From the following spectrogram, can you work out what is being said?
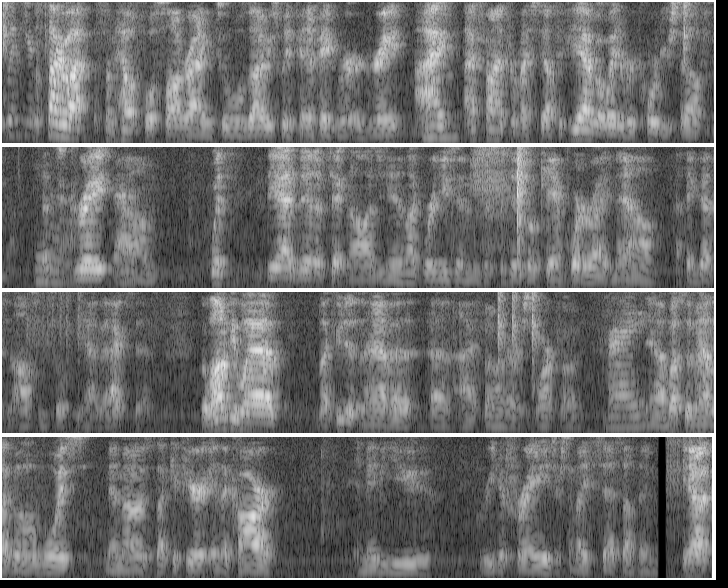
with, with your Let's talk about some helpful songwriting tools. Obviously, pen and paper are great. I, Mm-hmm. I find for myself, if you have a way to record yourself, that's great. that's- Um, with the advent of technology and like we're using just a digital camcorder right now, I think that's an awesome tool if you have access. But a lot of people have, like, who doesn't have a, an iPhone or a smartphone? right. Now, most of them have like little voice memos. Like if you're in the car and maybe you read a phrase or somebody says something, you know,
